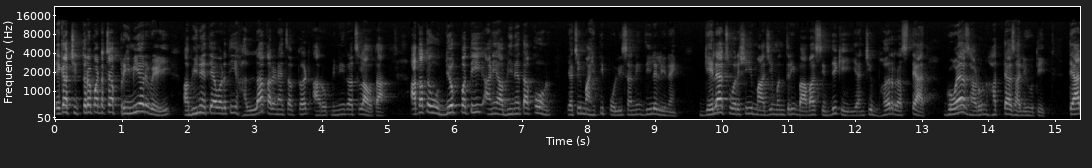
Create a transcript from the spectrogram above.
एका चित्रपटाच्या प्रीमियर वेळी अभिनेत्यावरती हल्ला करण्याचा कट आरोपींनी रचला होता. आता तो उद्योगपती आणि अभिनेता कोण याची माहिती पोलिसांनी दिलेली नाही. गेल्याच वर्षी माजी मंत्री बाबा सिद्दीकी यांची भर रस्त्यात गोळ्या झाडून हत्या झाली होती. त्यात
